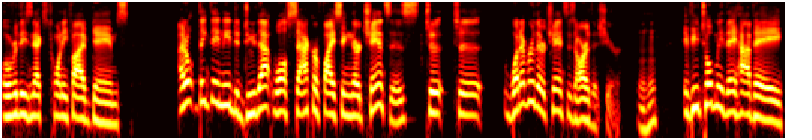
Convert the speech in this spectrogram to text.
over these next 25 games I don't think they need to do that while sacrificing their chances to to whatever their chances are this year. Mhm. If you told me they have a,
